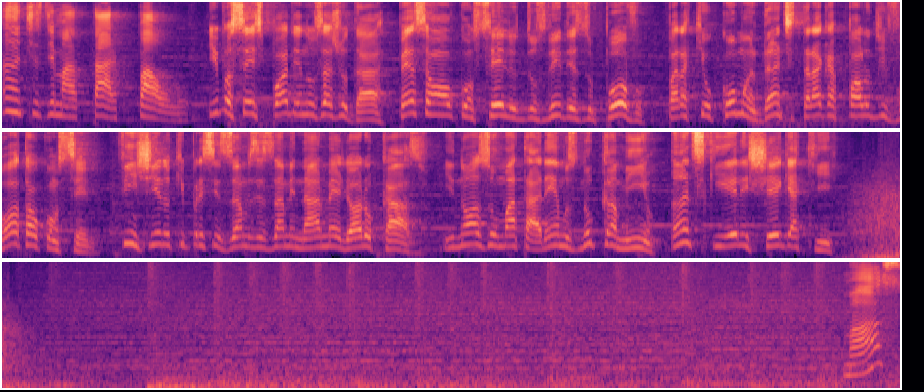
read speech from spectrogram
antes de matar Paulo. E vocês podem nos ajudar. Peçam ao conselho dos líderes do povo para que o comandante traga Paulo de volta ao conselho, fingindo que precisamos examinar melhor o caso, e nós o mataremos no caminho, antes que ele chegue aqui. Mas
